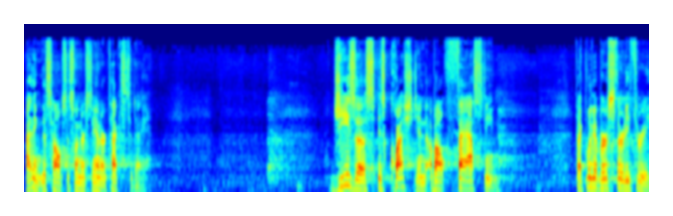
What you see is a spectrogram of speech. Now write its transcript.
I think this helps us understand our text today. Jesus is questioned about fasting. In fact, look at verse 33.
